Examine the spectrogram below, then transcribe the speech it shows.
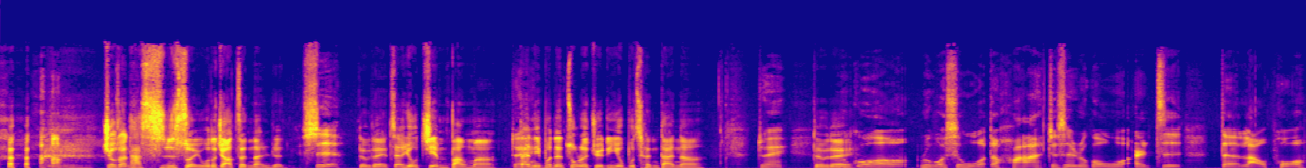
就算他十岁，我都叫他真男人，是对不对？这样有肩膀嘛？但你不能做了决定又不承担呢、啊？对，对不对？如果如果是我的话，就是如果我儿子的老婆，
